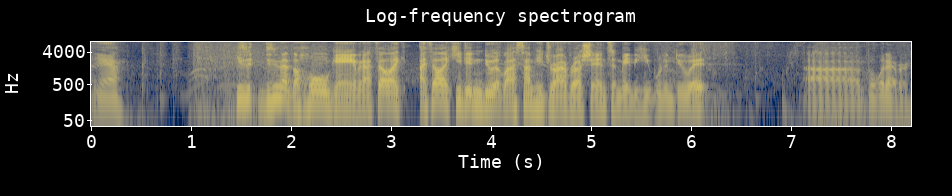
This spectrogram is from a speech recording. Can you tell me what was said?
Yeah. He's been doing that the whole game, and I felt like I felt like he didn't do it last time he drive rush in, so maybe he wouldn't do it. Uh, but whatever.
